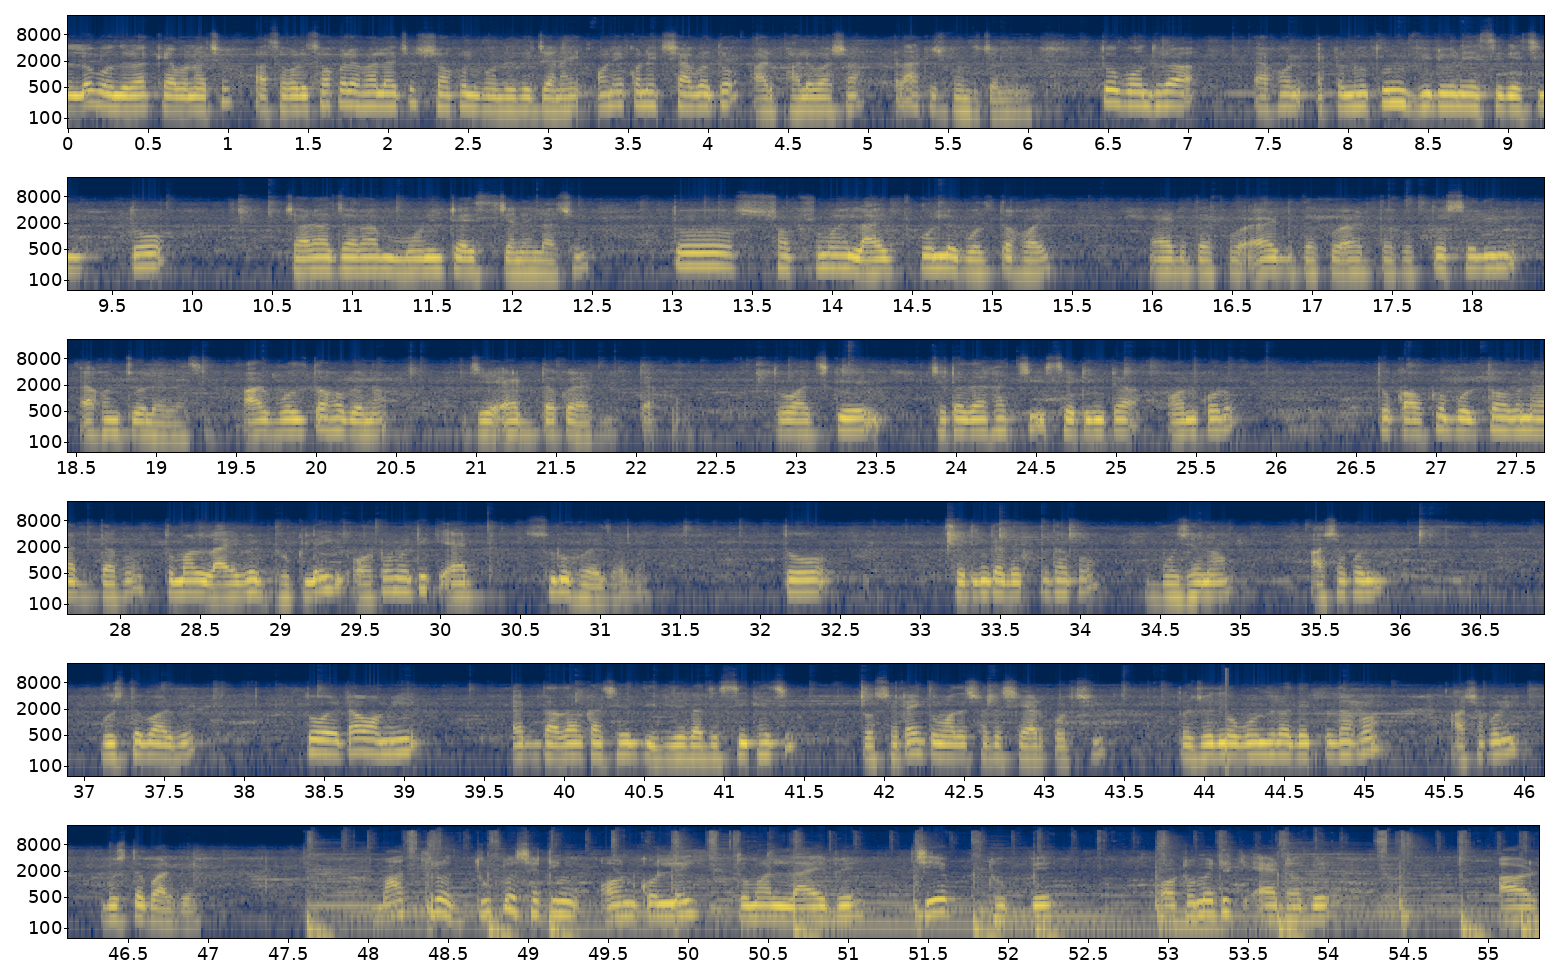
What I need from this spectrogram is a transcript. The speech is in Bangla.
হ্যালো বন্ধুরা, কেমন আছো? আশা করি সকলে ভালো আছো। সকল বন্ধুদের জানাই অনেক অনেক স্বাগত আর ভালোবাসা রাকেশ বন্ধু চ্যানেলে তো বন্ধুরা, এখন একটা নতুন ভিডিও নিয়ে এসে গেছি। তো যারা যারা মনিটাইজ চ্যানেল আছো, তো সব সময় লাইভ করলে বলতে হয় অ্যাড দেখো অ্যাড দেখো অ্যাড দেখো। তো সেদিন এখন চলে গেছে। আর বলতে হবে না যে অ্যাড দেখো অ্যাড দেখো। তো আজকে যেটা দেখাচ্ছি সেটিংটা অন করো। তো কাউকে বলতে হবে না অ্যাড দেখো, তোমার লাইভে ঢুকলেই অটোমেটিক অ্যাড শুরু হয়ে যাবে। তো সেটিংটা দেখতে থাকো, বুঝে নাও, আশা করি বুঝতে পারবে। তো এটাও আমি এক দাদার কাছে, দিদির কাছে শিখেছি, তো সেটাই তোমাদের সাথে শেয়ার করছি। তো যদি ও বন্ধুরা দেখতে থাকো, আশা করি বুঝতে পারবে। মাত্র দুটো সেটিং অন করলেই তোমার লাইভে যে ঢুকবে অটোমেটিক অ্যাড হবে। আর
